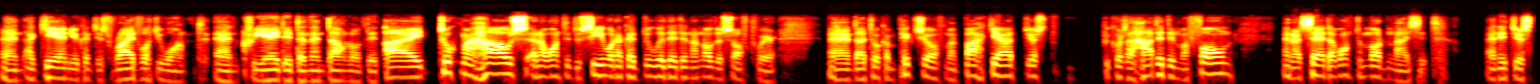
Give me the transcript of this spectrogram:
And again, you can just write what you want and create it and then download it. I took my house and I wanted to see what I could do with it in another software. And I took a picture of my backyard just because I had it in my phone. And I said, I want to modernize it. And it just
